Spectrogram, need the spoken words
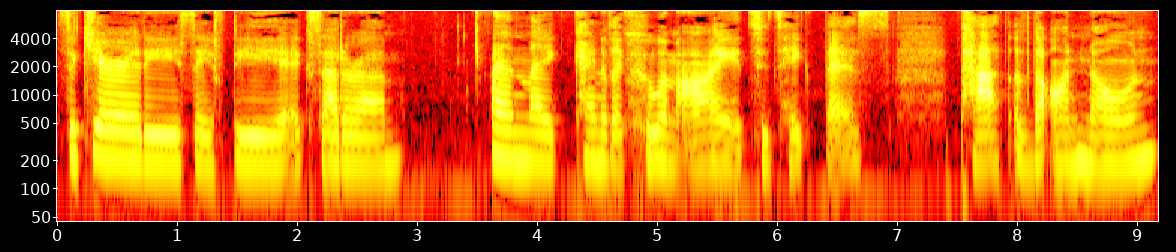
security safety etc and like kind of like who am i to take this path of the unknown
